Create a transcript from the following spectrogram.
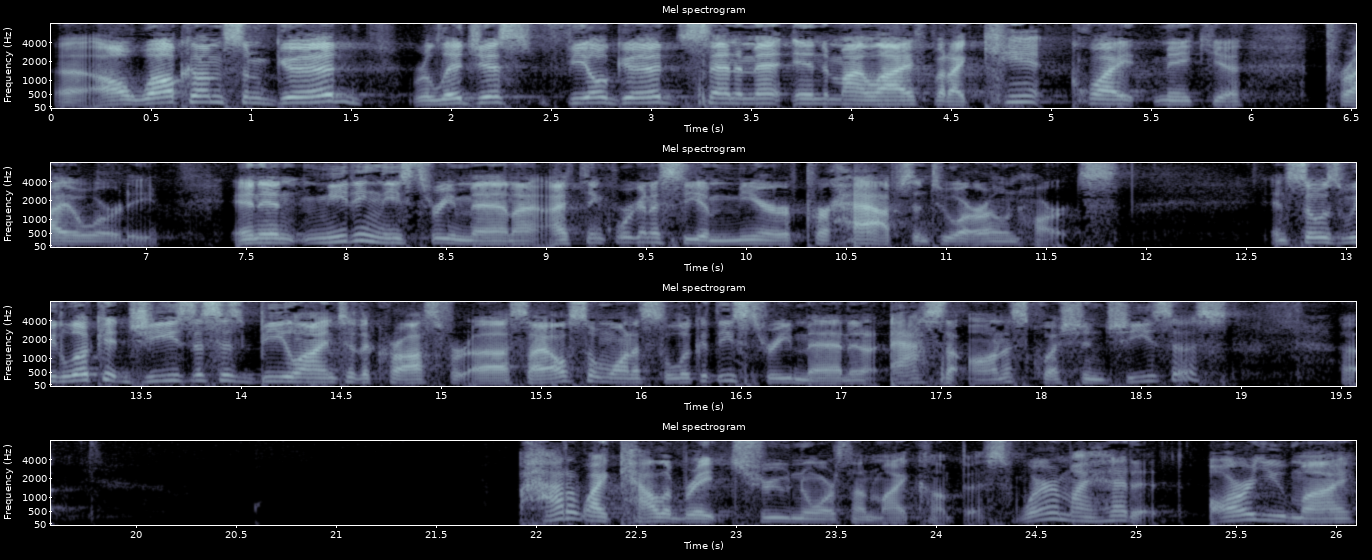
Uh, I'll welcome some good, religious, feel good sentiment into my life, but I can't quite make you priority. And in meeting these three men, I, I think we're going to see a mirror, perhaps, into our own hearts. And so, as we look at Jesus' beeline to the cross for us, I also want us to look at these three men and ask the honest question Jesus, how do I calibrate true north on my compass? Where am I headed? Are you my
